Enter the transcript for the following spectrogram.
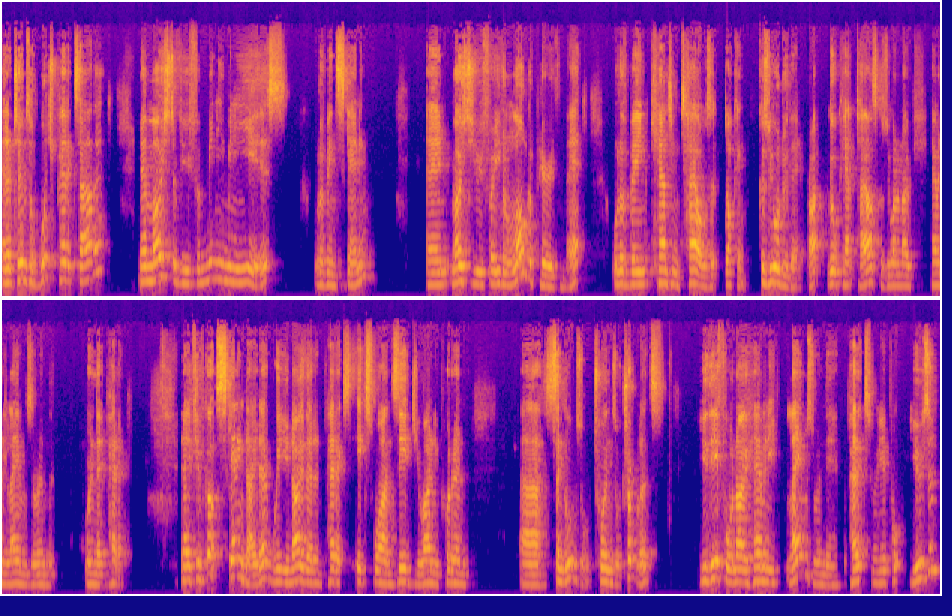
And in terms of which paddocks are that? Now, most of you for many, many years will have been scanning, and most of you for even longer periods than that will have been counting tails at docking, because we all do that, right? We all count tails because we want to know how many lambs are in, the, are in that paddock. Now, if you've got scanning data where you know that in paddocks X, Y, and Z, you only put in uh, singles or twins or triplets, you therefore know how many lambs are in there. The paddocks put using,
